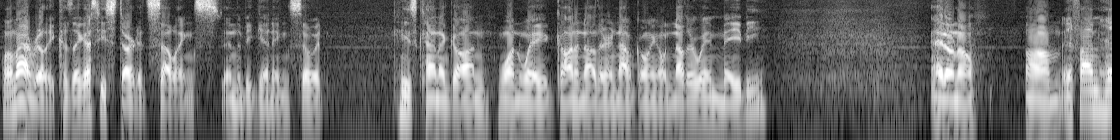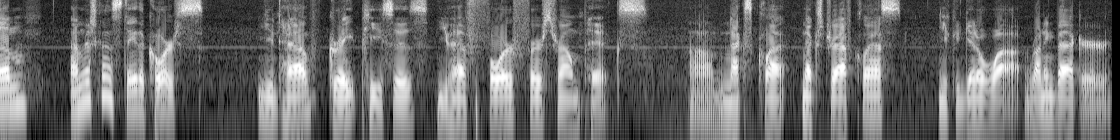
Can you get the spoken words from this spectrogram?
Well, not really, because I guess he started selling in the beginning, so it he's kind of gone one way, gone another, and now going another way, maybe. I don't know. Um, if I'm him, I'm just going to stay the course. You'd have great pieces. You have four first round picks. Um, next class, next draft class, you could get a running back or,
